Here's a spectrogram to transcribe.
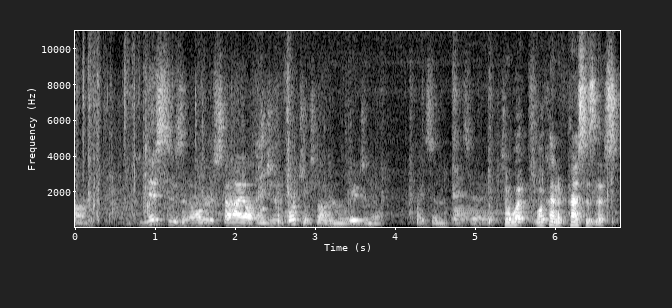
Um, This is an older style engine. Unfortunately, it's not an original. It's an, it's a So what what kind of press is this?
